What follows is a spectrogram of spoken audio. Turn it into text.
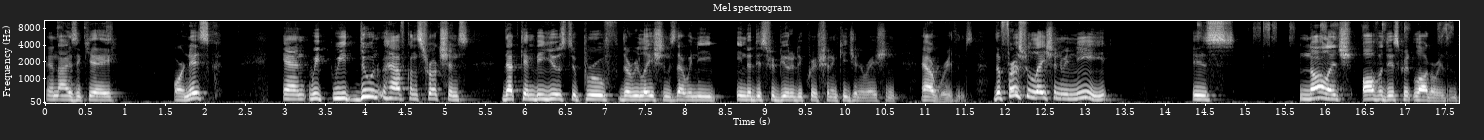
NIZK or NISC, and we, we do have constructions that can be used to prove the relations that we need in the distributed decryption and key generation algorithms. The first relation we need is knowledge of a discrete logarithm.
